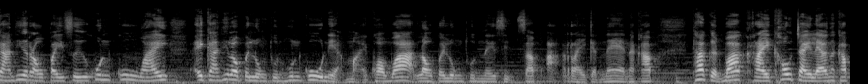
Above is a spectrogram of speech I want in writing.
การที่เราไปซื้อหุ้นกู้ไว้ไอการที่เราไปลงทุนหุ้นกู้เนี่ยหมายความว่าเราไปลงทุนในสินทรัพย์อะไรกันแน่นะครับถ้าเกิดว่าใครเข้าใจแล้วนะครับ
